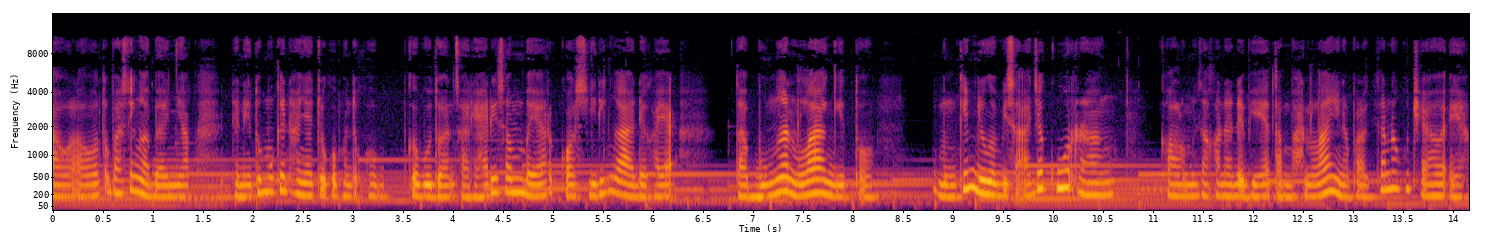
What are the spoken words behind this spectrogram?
awal-awal tuh pasti nggak banyak. Dan itu mungkin hanya cukup untuk kebutuhan sehari-hari sama bayar kos. Jadi nggak ada kayak tabungan lah gitu. Mungkin juga bisa aja kurang. Kalau misalkan ada biaya tambahan lain apalagi kan aku cewek ya.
